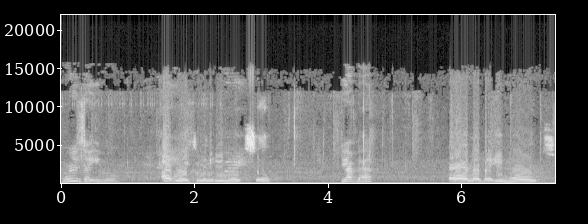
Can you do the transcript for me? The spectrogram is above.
Where is that emote? I have way too many emotes, so. Do you have that? Oh, I love that emotes.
